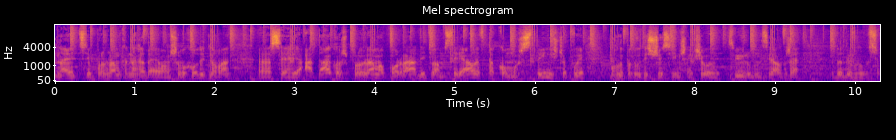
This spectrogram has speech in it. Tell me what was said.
навіть програмка нагадає вам, що виходить нова е, серія. А також програма порадить вам серіали в такому ж стилі, щоб ви могли подивитися щось інше, якщо ви свій улюблений серіал вже додивилися.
